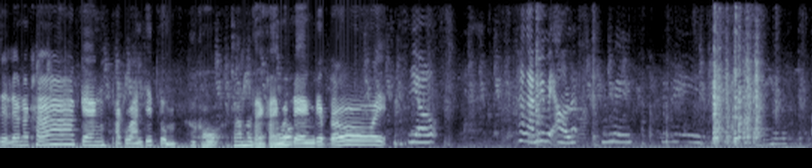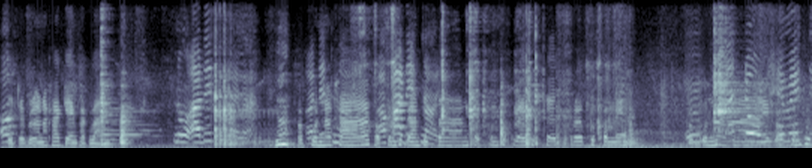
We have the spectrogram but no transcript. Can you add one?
เสร็จแล้วนะคะ แกงผักหวานเจ๊ตุ่มเขาทำมาใส่ไข่มดแดงเรียบร้อยเดี๋ยวถ้างั้นพี่ไม่เอาแล้วไม่ไม่เสร็จเรียบร้อยนะคะ แกงผักหวานหนูเอาดิสหน่อยนะนะ ขอบคุณนะคะ ขอบคุณทุกการติดตามขอบคุณทุกไลค์ทุกแชร์ทุกเลิฟทุกคอมเมนต์ขอบคุณมากมายขอบคุณทุก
